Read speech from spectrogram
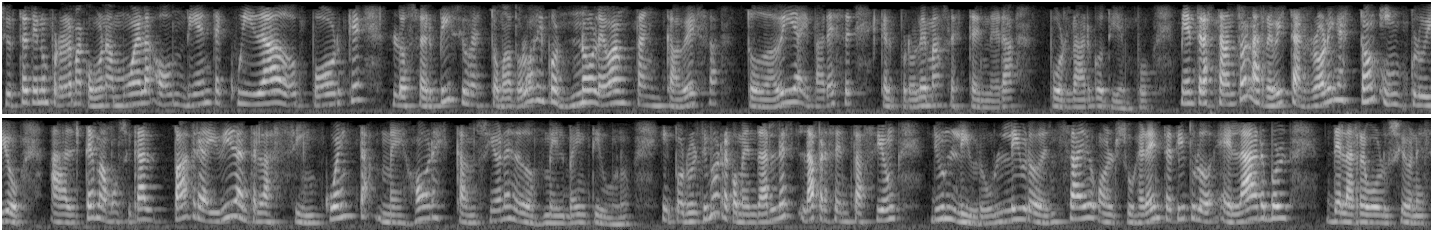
si usted tiene un problema con una muela o un diente, cuidado porque los servicios estomatológicos no levantan cabeza todavía y parece que el problema se extenderá por largo tiempo. Mientras tanto, la revista Rolling Stone incluyó al tema musical Patria y Vida entre las 50 mejores canciones de 2021. Y por último, recomendarles la presentación de un libro, un libro de ensayo con el sugerente título El árbol de las revoluciones,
